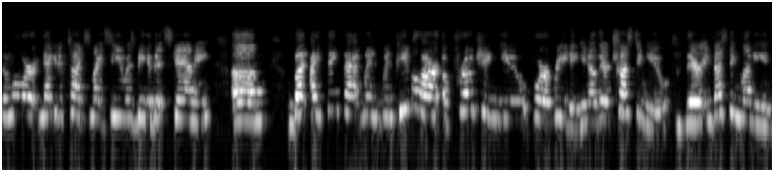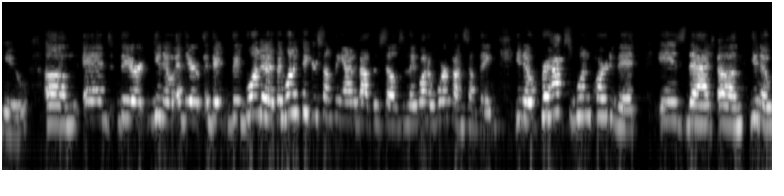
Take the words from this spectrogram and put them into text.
the more negative types might see you as being a bit scammy. Um, but I think that when when people are approaching you for a reading, you know, they're trusting you, mm-hmm. they're investing money in you, um, and they're you know, and they're they they want to they want to figure something out about themselves and they want to work on something. You know, perhaps one part of it is that um, you know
